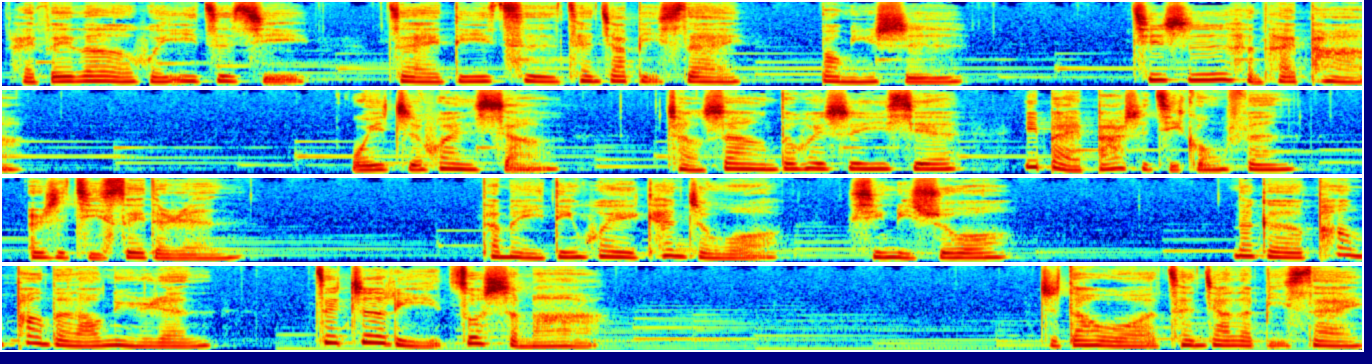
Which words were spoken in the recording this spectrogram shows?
海菲勒回忆自己在第一次参加比赛报名时，其实很害怕。我一直幻想，场上都会是一些一百八十几公分、二十几岁的人，他们一定会看着我，心里说：“那个胖胖的老女人在这里做什么啊？”直到我参加了比赛，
